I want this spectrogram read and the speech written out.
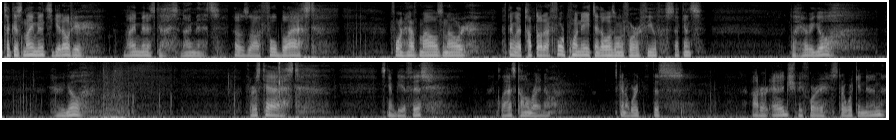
Took us nine minutes to get out here. Nine minutes, guys. Nine minutes. That was a full blast. Four and a half miles an hour. I think I topped out at 4.8, and that was only for a few seconds. But here we go. Here we go. First cast. It's gonna be a fish. Glass calm right now. Just gonna work this outer edge before I start working in.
